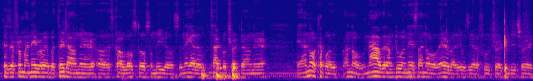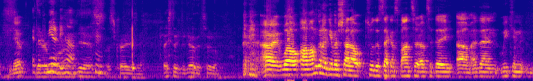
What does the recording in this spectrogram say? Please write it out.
because they're from my neighborhood, but they're down there. Uh, it's called Los Dos Amigos, and they got a taco truck down there. And I know a couple other, I know now that I'm doing this, I know everybody who's got a food truck in Detroit. Yep. It's a community, Dearborn. huh? Yeah, it's, it's crazy. They stick together too. All right. Well, um, I'm gonna give a shout out to the second sponsor of today, um, and then we can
